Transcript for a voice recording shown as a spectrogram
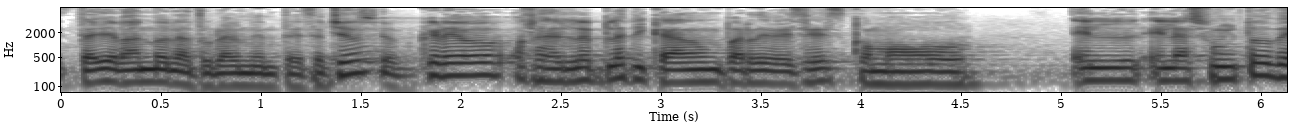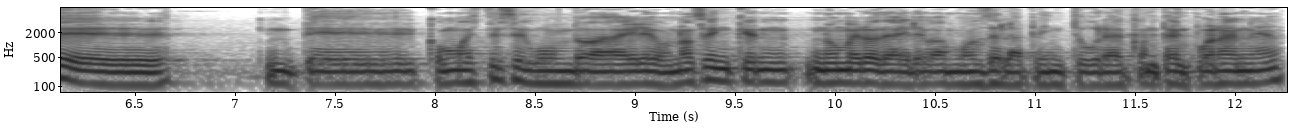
está llevando naturalmente a esa Yo posición. creo, o sea, lo he platicado un par de veces, como el, el asunto de, de como este segundo aire, o no sé en qué número de aire vamos de la pintura contemporánea,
